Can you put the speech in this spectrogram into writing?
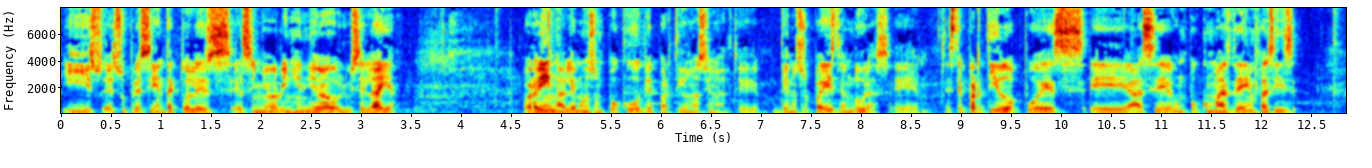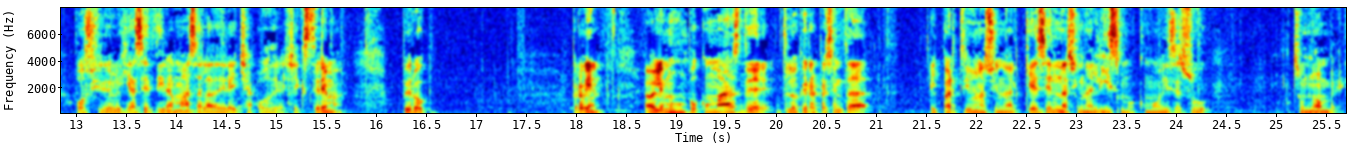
y su presidente actual es el señor ingeniero Luis Zelaya. Ahora bien, hablemos un poco del Partido Nacional de, nuestro país, de Honduras. Eh, este partido pues eh, hace un poco más de énfasis o su ideología se tira más a la derecha o derecha extrema. Pero, pero bien, hablemos un poco más de, lo que representa el Partido Nacional, que es el nacionalismo, como dice su, su nombre.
